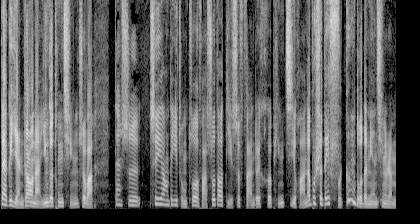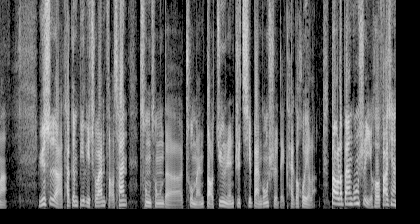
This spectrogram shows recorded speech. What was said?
戴个眼罩呢赢得同情，是吧？但是这样的一种做法，说到底是反对和平计划，那不是得死更多的年轻人吗？于是啊，他跟比利吃完早餐，匆匆的出门到军人之妻办公室得开个会了。到了办公室以后，发现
